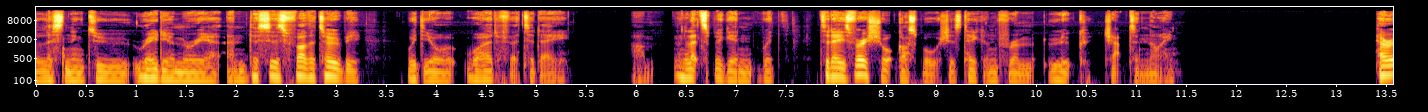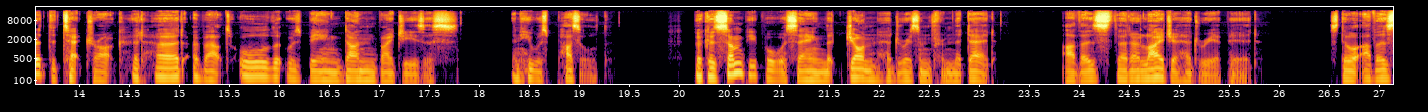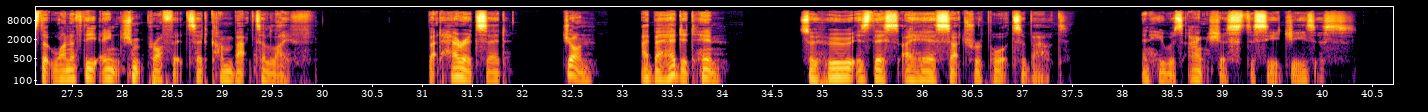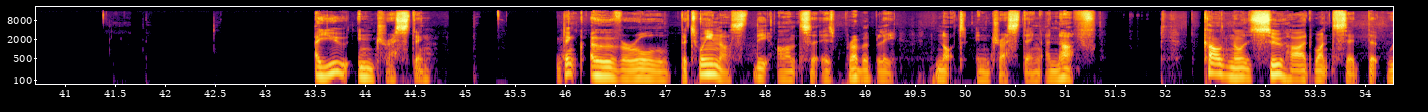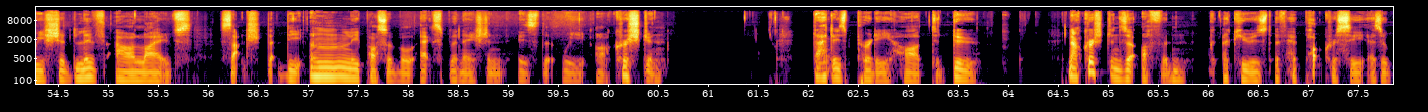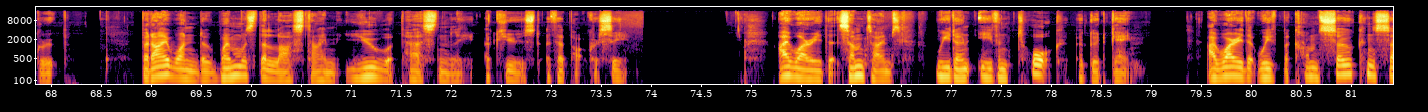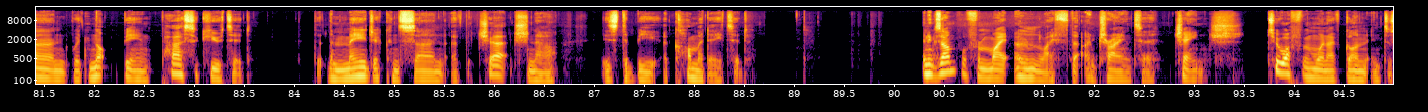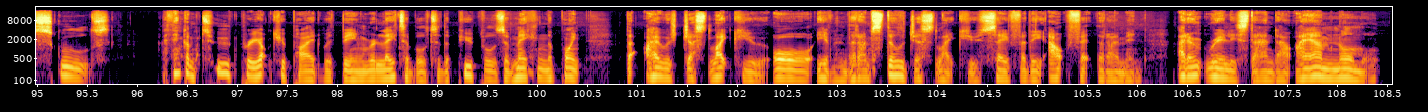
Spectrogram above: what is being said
listening to Radio Maria, and this is Father Toby with your word for today. Um, let's begin with today's very short gospel, which is taken from Luke chapter 9. Herod the Tetrarch had heard about all that was being done by Jesus, and he was puzzled, because some people were saying that John had risen from the dead, others that Elijah had reappeared still others that one of the ancient prophets had come back to life. But Herod said, John, I beheaded him. So who is this I hear such reports about? And he was anxious to see Jesus. Are you interesting? I think overall, between us, the answer is probably not interesting enough. Cardinal Suhard once said that we should live our lives such that the only possible explanation is that we are Christian. That is pretty hard to do. Now, Christians are often accused of hypocrisy as a group, but I wonder when was the last time you were personally accused of hypocrisy? I worry that sometimes we don't even talk a good game. I worry that we've become so concerned with not being persecuted that the major concern of the church now is to be accommodated. An example from my own life that I'm trying to change. Too often, when I've gone into schools, I think I'm too preoccupied with being relatable to the pupils, of making the point that I was just like you, or even that I'm still just like you, save for the outfit that I'm in. I don't really stand out. I am normal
